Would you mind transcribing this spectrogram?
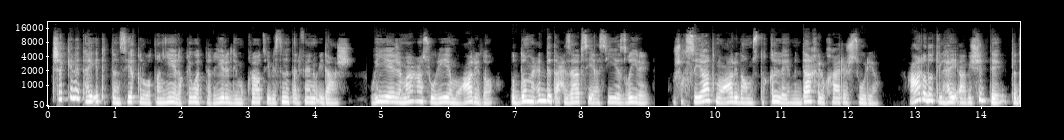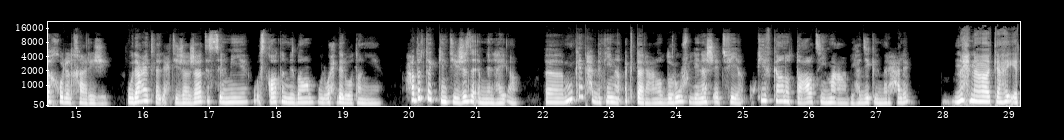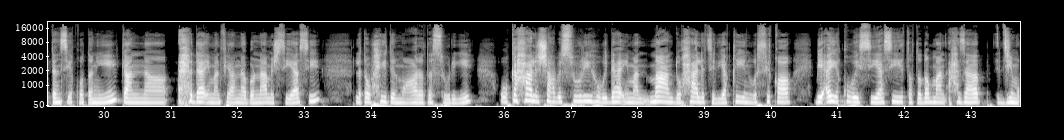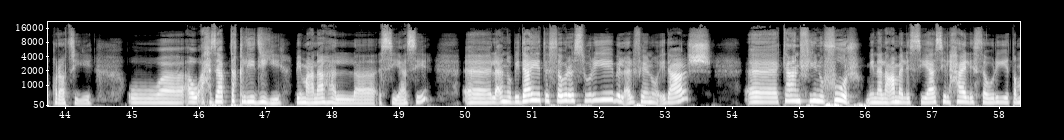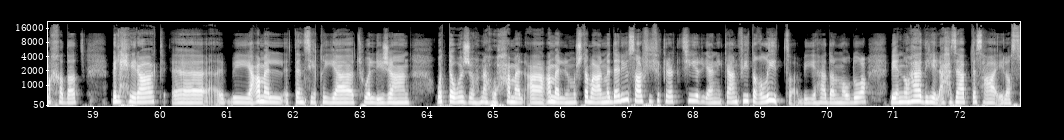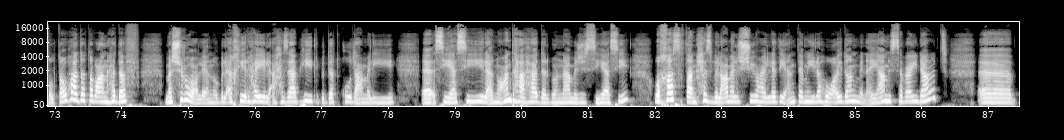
تشكلت هيئة التنسيق الوطنية لقوى التغيير الديمقراطي بسنة 2011 وهي جماعة سورية معارضة بتضم عدة أحزاب سياسية صغيرة وشخصيات معارضة مستقلة من داخل وخارج سوريا. عارضت الهيئة بشدة التدخل الخارجي ودعت للاحتجاجات السلمية وإسقاط النظام والوحدة الوطنية. حضرتك كنتي جزء من الهيئة. ممكن تحدثينا أكثر عن الظروف اللي نشأت فيها وكيف كان التعاطي معها بهديك المرحلة؟ نحن كهيئة تنسيق وطنية كان دائما في عنا برنامج سياسي لتوحيد المعارضة السورية وكحال الشعب السوري هو دائما ما عنده حالة اليقين والثقة بأي قوة سياسية تتضمن أحزاب ديمقراطية أو أحزاب تقليدية بمعناها السياسي آه، لأنه بداية الثورة السورية بال 2011 آه، كان في نفور من العمل السياسي. الحالة الثورية تمخضت بالحراك آه، بعمل التنسيقيات واللجان. والتوجه نحو حمل عمل المجتمع المدني. وصار في فكرة كتير يعني كان في تغليط بهذا الموضوع بأنه هذه الأحزاب تسعى إلى السلطة. وهذا طبعا هدف مشروع لأنه بالأخير هي الأحزاب هي اللي بدها تقود عملية آه، سياسية لأنه عندها هذا البرنامج السياسي. وخاصة حزب العمل الشيوعي الذي أنتمي له أيضا من أيام السبعينات. آه،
